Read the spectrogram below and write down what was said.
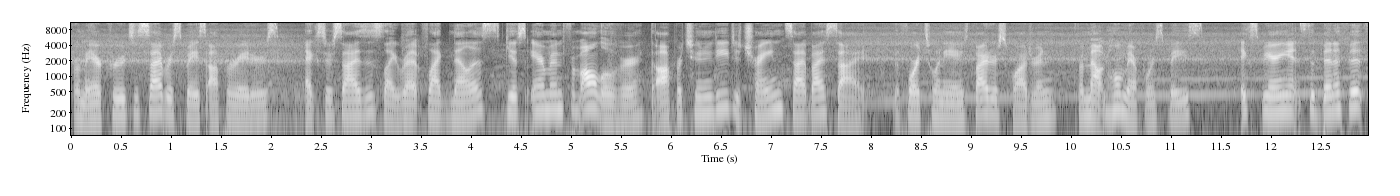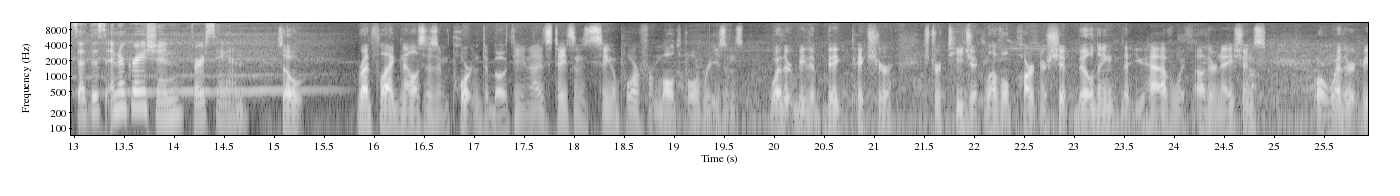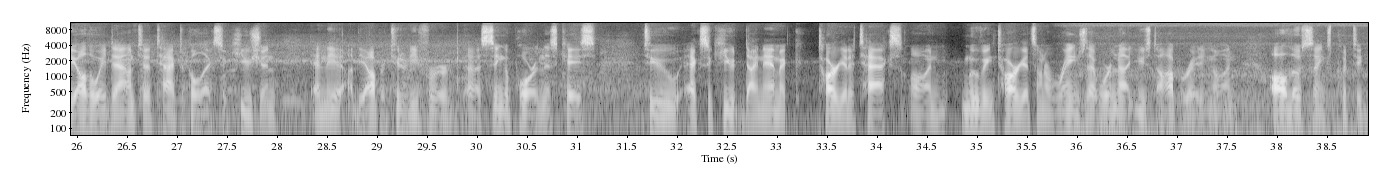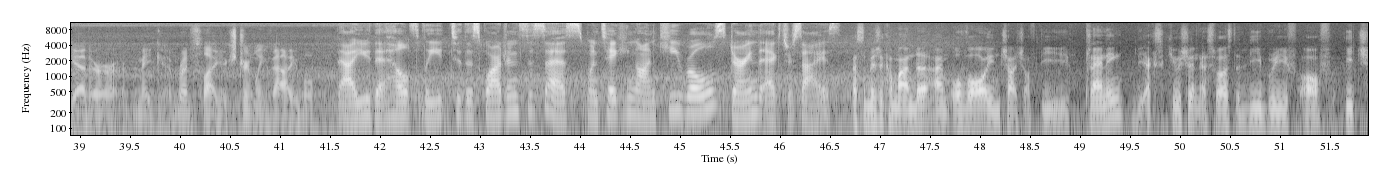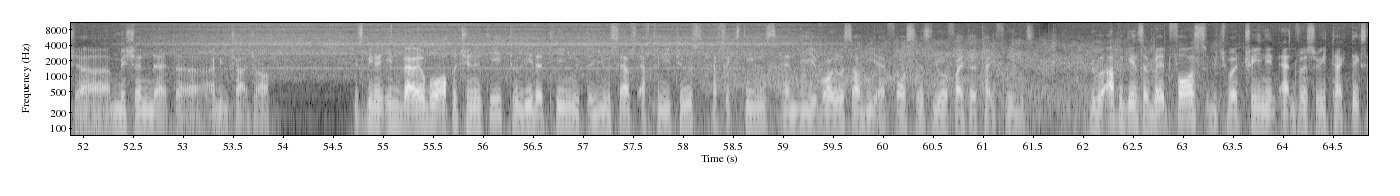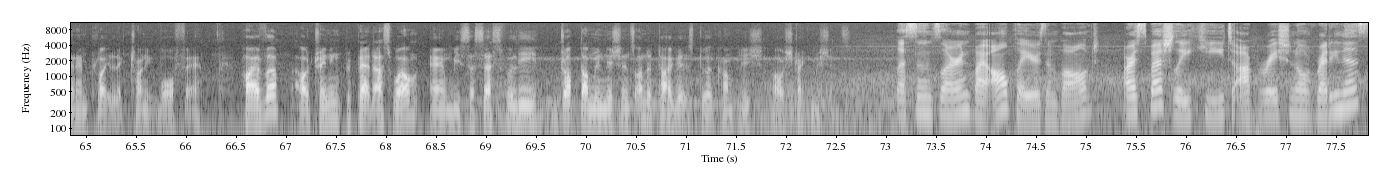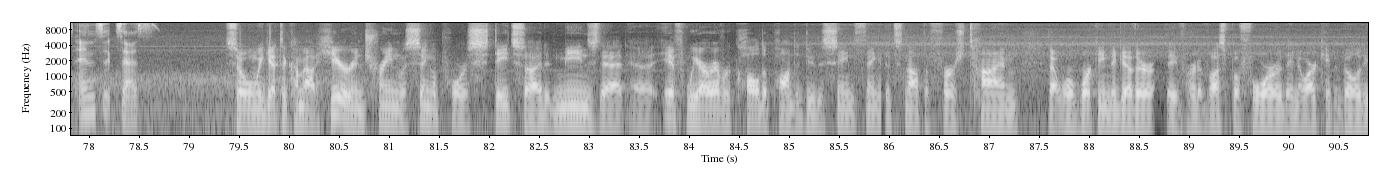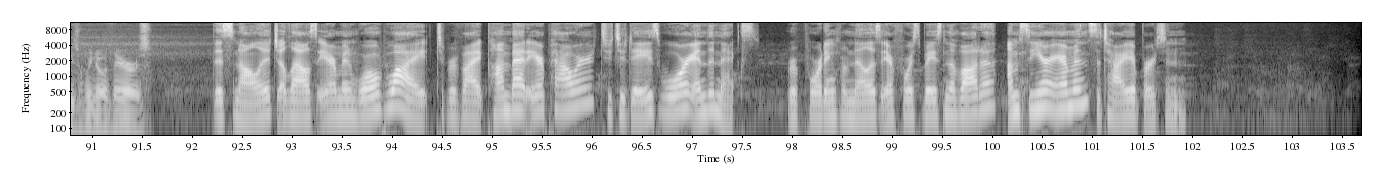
From aircrew to cyberspace operators, exercises like Red Flag Nellis gives airmen from all over the opportunity to train side by side. The 428th Fighter Squadron from Mountain Home Air Force Base experienced the benefits of this integration firsthand. So Red Flag Nellis is important to both the United States and Singapore for multiple reasons. Whether it be the big picture, strategic level partnership building that you have with other nations, or whether it be all the way down to tactical execution and the, the opportunity for uh, Singapore in this case to execute dynamic target attacks on moving targets on a range that we're not used to operating on. All those things put together make Red Flag extremely valuable. Value that helps lead to the squadron's success when taking on key roles during the exercise. As a mission commander, I'm overall in charge of the planning, the execution, as well as the debrief of each uh, mission that uh, I'm in charge of. It's been an invaluable opportunity to lead a team with the USAF's F-22s, F-16s and the Royal Saudi Air Force's Eurofighter Typhoons. We were up against a Red Force which were trained in adversary tactics and employed electronic warfare. However, our training prepared us well and we successfully dropped our munitions on the targets to accomplish our strike missions. Lessons learned by all players involved are especially key to operational readiness and success. So when we get to come out here and train with Singapore stateside, it means that uh, if we are ever called upon to do the same thing, it's not the first time that we're working together. They've heard of us before, they know our capabilities, we know theirs. This knowledge allows airmen worldwide to provide combat air power to today's war and the next. Reporting from Nellis Air Force Base, Nevada, I'm Senior Airman Sataria Burton.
